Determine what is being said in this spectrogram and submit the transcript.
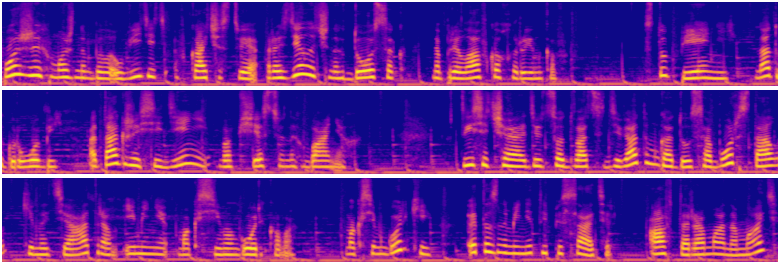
Позже их можно было увидеть в качестве разделочных досок на прилавках рынков, ступеней, надгробий, а также сидений в общественных банях. В 1929 году собор стал кинотеатром имени Максима Горького. Максим Горький – это знаменитый писатель, автор романа «Мать»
